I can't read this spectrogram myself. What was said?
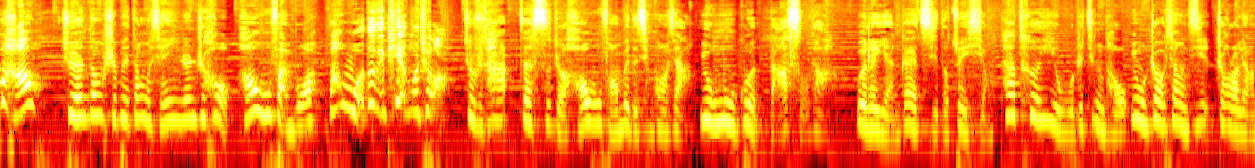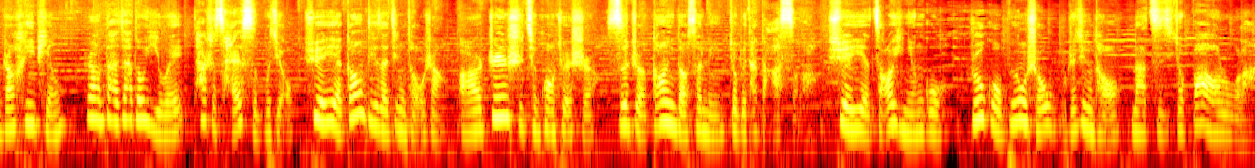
么好，居然当时被当了嫌疑人之后毫无反驳，把我都给骗过去了。就是他在死者毫无防备的情况下用木棍打死了他。为了掩盖自己的罪行，他特意捂着镜头，用照相机照了两张黑屏，让大家都以为他是才死不久，血液刚滴在镜头上。而真实情况却是，死者刚一到森林就被他打死了，血液早已凝固。如果不用手捂着镜头，那自己就暴露了。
